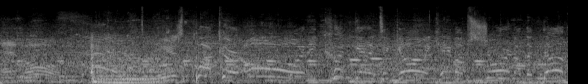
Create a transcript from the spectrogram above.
And oh, Here's Booker. Oh, and he couldn't get it to go. He came up short on the dunk.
